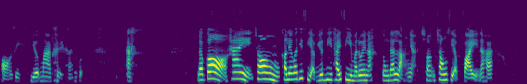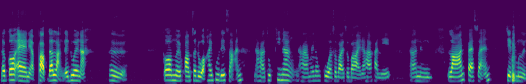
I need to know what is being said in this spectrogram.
ของสิเยอะมากเลยนะคะทุกคนอะแล้วก็ให้ช่องเขาเรียกว่าที่เสียบ USB Type C มาด้วยนะ ตรงด้านหลังเนี่ยช่องช่องเสียบไฟนะคะ แล้วก็แอร์เนี่ยปรับด้านหลังได้ด้วยนะเออ ก็อำนวยความสะดวกให้ผู้โดยสารนะคะทุกที่นั่งนะคะไม่ต้องกลัวสบายๆนะคะคันนี้หนึ่งล้านแปดแสนเจ็ดหมื่น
